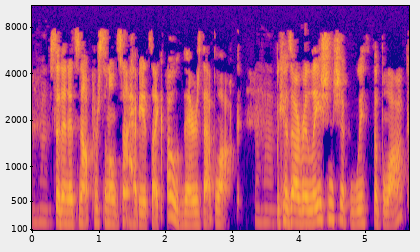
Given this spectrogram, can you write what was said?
Mm-hmm. So then it's not personal, it's not heavy. It's like, oh, there's that block. Mm-hmm. Because our relationship with the block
